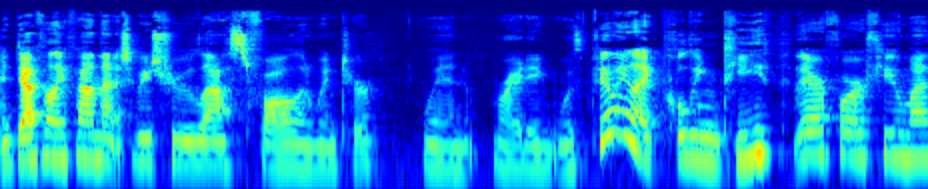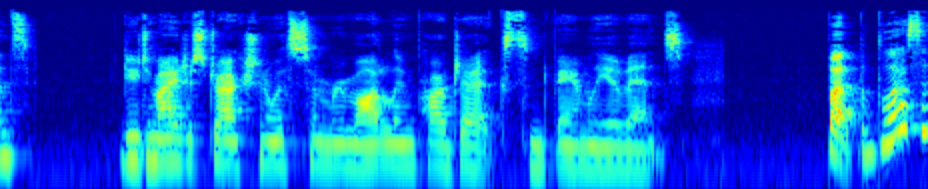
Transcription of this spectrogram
I definitely found that to be true last fall and winter when writing was feeling like pulling teeth there for a few months due to my distraction with some remodeling projects and family events. But the blessed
